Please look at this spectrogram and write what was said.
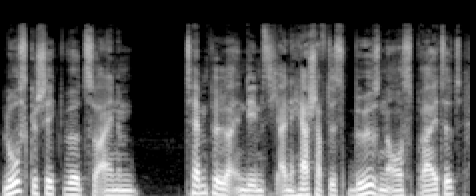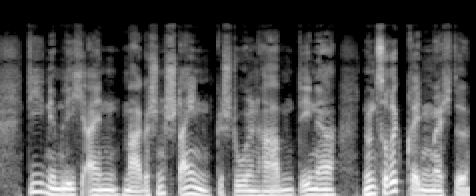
losgeschickt wird zu einem Tempel, in dem sich eine Herrschaft des Bösen ausbreitet, die nämlich einen magischen Stein gestohlen haben, den er nun zurückbringen möchte.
